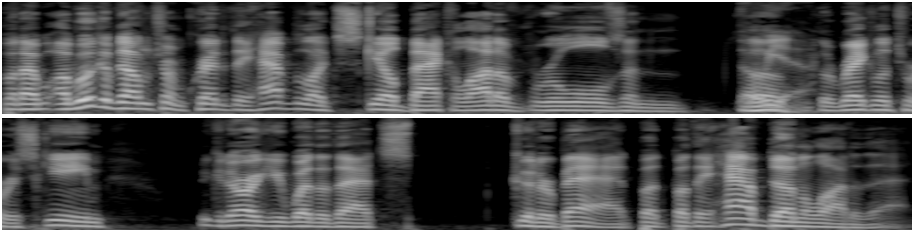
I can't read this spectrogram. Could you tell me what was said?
but I, I will give Donald Trump credit. They have like scaled back a lot of rules and the, Oh, yeah. the regulatory scheme. You could argue whether that's good or bad, but but they have done a lot of that.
